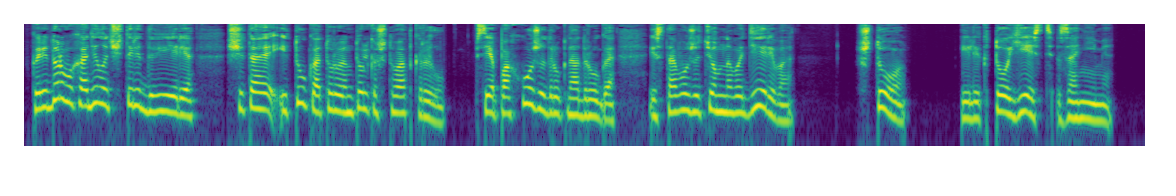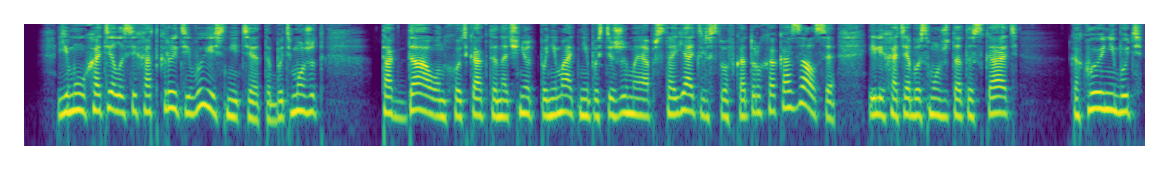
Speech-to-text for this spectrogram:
В коридор выходило четыре двери, считая и ту, которую он только что открыл. Все похожи друг на друга, из того же темного дерева. Что или кто есть за ними? Ему хотелось их открыть и выяснить это. Быть может, Тогда он хоть как-то начнет понимать непостижимые обстоятельства, в которых оказался, или хотя бы сможет отыскать какую-нибудь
